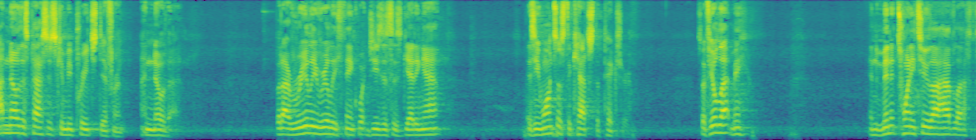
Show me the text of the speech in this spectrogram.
I know this passage can be preached different. I know that. But I really, really think what Jesus is getting at is he wants us to catch the picture. So if you'll let me, in the minute 22 that I have left,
